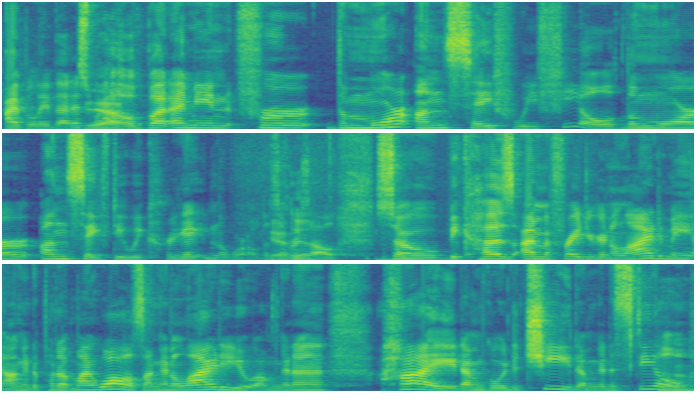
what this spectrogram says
I believe that as Yeah. well. But I mean, for the more unsafe we feel, the more unsafety we create in the world as Yeah. a Yeah. result. So mm-hmm. because I'm afraid you're going to lie to me, I'm going to put up my walls. I'm going to lie to you. I'm going to hide. I'm going to cheat. I'm going to steal. Mm-hmm.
